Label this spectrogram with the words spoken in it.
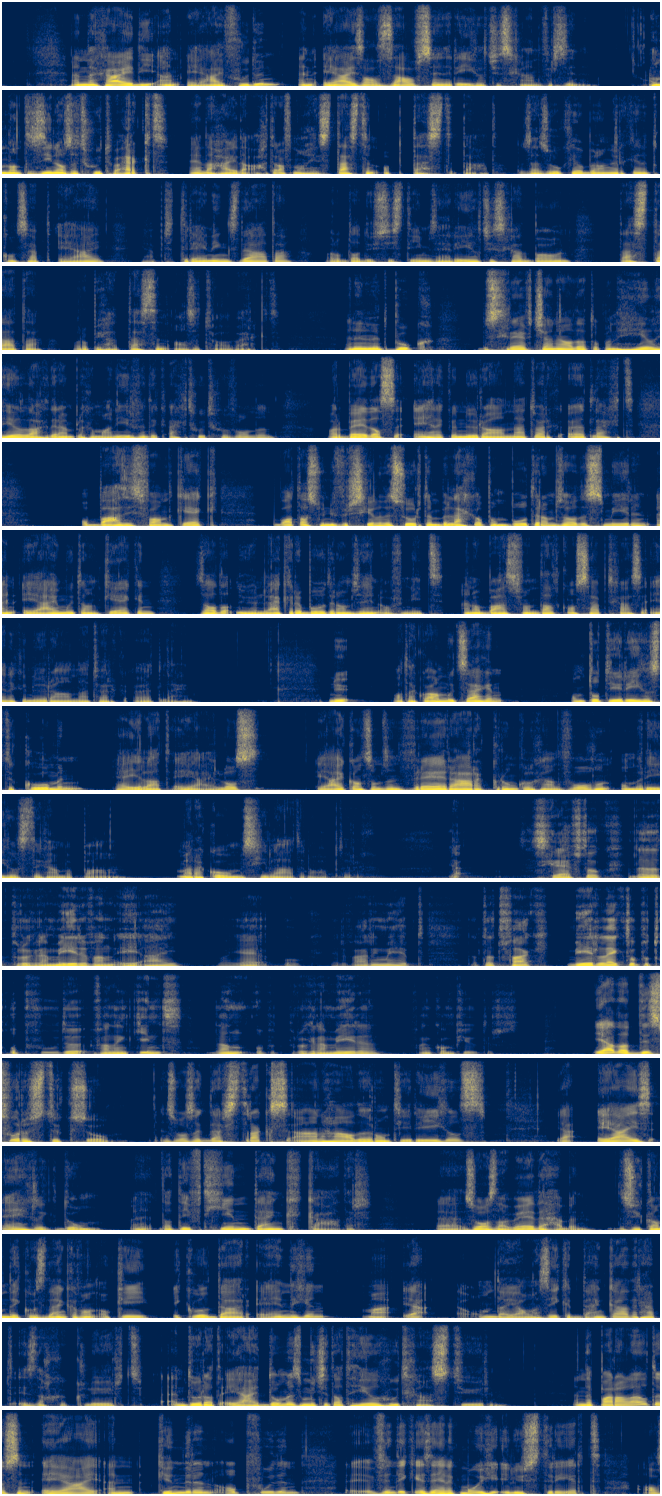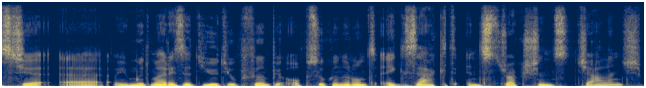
En dan ga je die aan AI voeden en AI zal zelf zijn regeltjes gaan verzinnen om dan te zien als het goed werkt, hè, dan ga je dat achteraf nog eens testen op testdata. Dus dat is ook heel belangrijk in het concept AI. Je hebt trainingsdata, waarop dat je systeem zijn regeltjes gaat bouwen, testdata, waarop je gaat testen als het wel werkt. En in het boek beschrijft Chanel dat op een heel, heel laagdrempelige manier, vind ik echt goed gevonden, waarbij dat ze eigenlijk een neuraal netwerk uitlegt op basis van, kijk, wat als we nu verschillende soorten beleg op een boterham zouden smeren en AI moet dan kijken, zal dat nu een lekkere boterham zijn of niet? En op basis van dat concept gaat ze eigenlijk een neuraal netwerk uitleggen. Nu, wat ik wel moet zeggen, om tot die regels te komen, ja, je laat AI los, AI kan soms een vrij rare kronkel gaan volgen om regels te gaan bepalen. Maar daar komen we misschien later nog op terug. Ja, ze schrijft ook dat het programmeren van AI, waar jij ook ervaring mee hebt, dat dat vaak meer lijkt op het opvoeden van een kind dan op het programmeren van computers. Ja, dat is voor een stuk zo. En zoals ik daar straks aanhaalde rond die regels, ja, AI is eigenlijk dom. Hè. Dat heeft geen denkkader, uh, zoals dat wij dat hebben. Dus je kan dikwijls denken van, oké, ik wil daar eindigen, maar ja, omdat je al een zeker denkkader hebt, is dat gekleurd. En doordat AI dom is, moet je dat heel goed gaan sturen. En de parallel tussen AI en kinderen opvoeden, eh, vind ik, is eigenlijk mooi geïllustreerd als je, uh, je moet maar eens het YouTube-filmpje opzoeken rond Exact Instructions Challenge.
